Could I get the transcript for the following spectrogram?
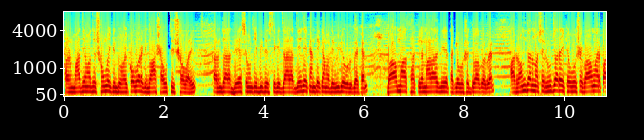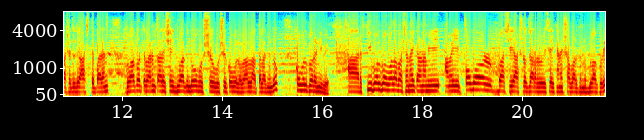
কারণ মাঝে মাঝে সময় কিন্তু হয়, কবরে কিন্তু আসা উচিত সবারই। কারণ যারা দেশ এবং কি বিদেশ থেকে, যারা যে যেখান থেকে আমাদের ভিডিওগুলো দেখেন, বাবা মা থাকলে, মারা গিয়ে থাকলে অবশ্যই দোয়া করবেন। আর রমজান মাসে রোজা রেখে অবশ্যই বাবা মায়ের পাশে যদি আসতে পারেন, দোয়া করতে পারেন, তাহলে সেই দোয়া কিন্তু অবশ্যই অবশ্যই কবল হবে। আল্লাহ তালা কিন্তু কবল করে নিবে। আর কি বলব বলা ভাষা নাই, কারণ আমি আমি কবরবাসী আসলে যারা রয়েছে, এখানে সবার জন্য দোয়া করি।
